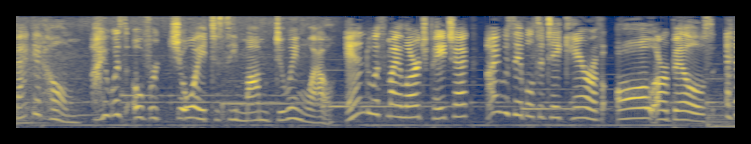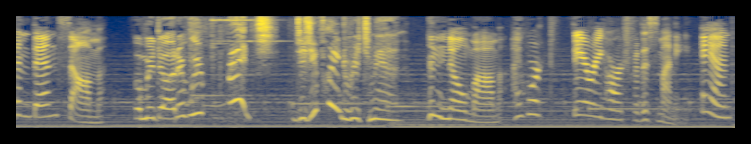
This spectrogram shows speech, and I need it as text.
Back at home, I was overjoyed to see mom doing well. And with my large paycheck, I was able to take care of all our bills and then some. Oh, my daughter, we're rich! Did you find rich man? No, Mom. I worked very hard for this money, and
